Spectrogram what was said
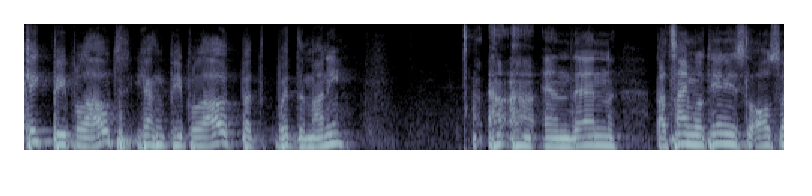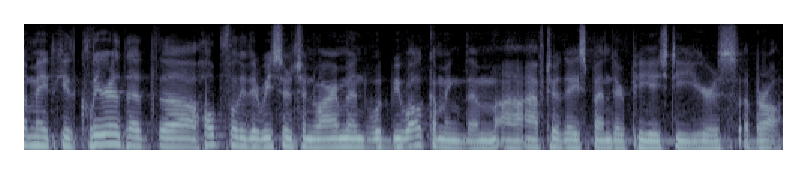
kick people out, young people out, but with the money, and then, but simultaneously also make it clear that uh, hopefully the research environment would be welcoming them uh, after they spend their PhD years abroad.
